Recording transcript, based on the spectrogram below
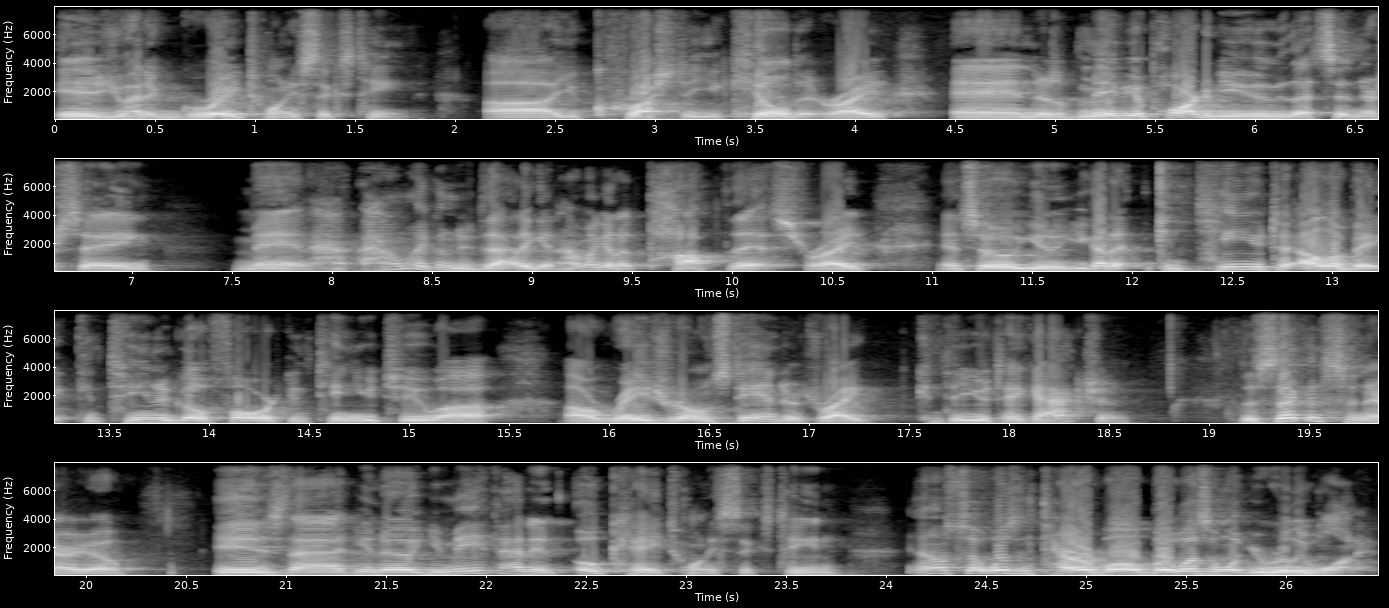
is you had a great 2016. Uh, you crushed it, you killed it, right? And there's maybe a part of you that's sitting there saying, man, how, how am I going to do that again? How am I going to top this, right? And so, you know, you got to continue to elevate, continue to go forward, continue to uh, uh, raise your own standards, right? Continue to take action. The second scenario is that, you know, you may have had an okay 2016, you know, so it wasn't terrible, but it wasn't what you really wanted.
